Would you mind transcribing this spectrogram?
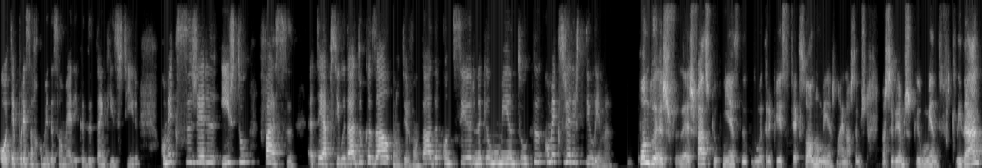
ou até por essa recomendação médica de tem que existir. Como é que se gera isto face até à possibilidade do casal não ter vontade de acontecer naquele momento. Como é que se gera este dilema? Pondo as, as fases que eu conheço de, de uma terapia sexual no mês, é? nós, temos, nós sabemos que o momento de fertilidade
